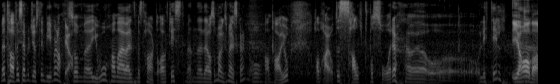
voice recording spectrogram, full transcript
Men ta f.eks. Justin Bieber, da. Ja. Som eh, jo, han er verdens mest hata artist, men eh, det er også mange som elsker han. Og han har jo Han har jo til salt på såret, øh, og, og litt til. Ja da.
